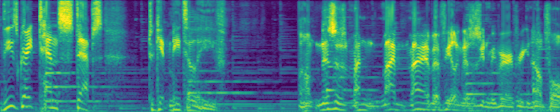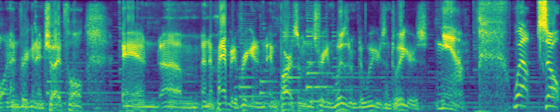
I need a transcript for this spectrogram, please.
these great 10 steps to get me to leave. Um, this is my, my, I have a feeling this is going to be very freaking helpful and freaking insightful, and um, and I'm happy to freaking impart some of this freaking wisdom to Weakers and Tweakers. Yeah. Well, so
